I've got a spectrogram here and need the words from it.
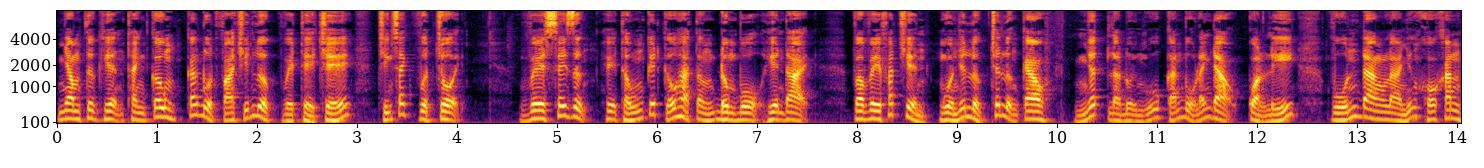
nhằm thực hiện thành công các đột phá chiến lược về thể chế, chính sách vượt trội, về xây dựng hệ thống kết cấu hạ tầng đồng bộ hiện đại và về phát triển nguồn nhân lực chất lượng cao, nhất là đội ngũ cán bộ lãnh đạo, quản lý vốn đang là những khó khăn,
